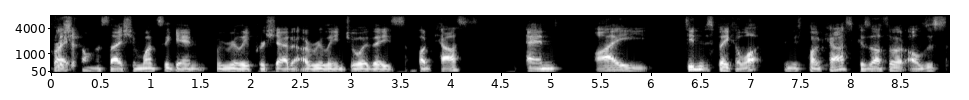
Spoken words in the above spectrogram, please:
great Pleasure. conversation once again. We really appreciate it. I really enjoy these podcasts. And I didn't speak a lot in this podcast because I thought I'll just,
